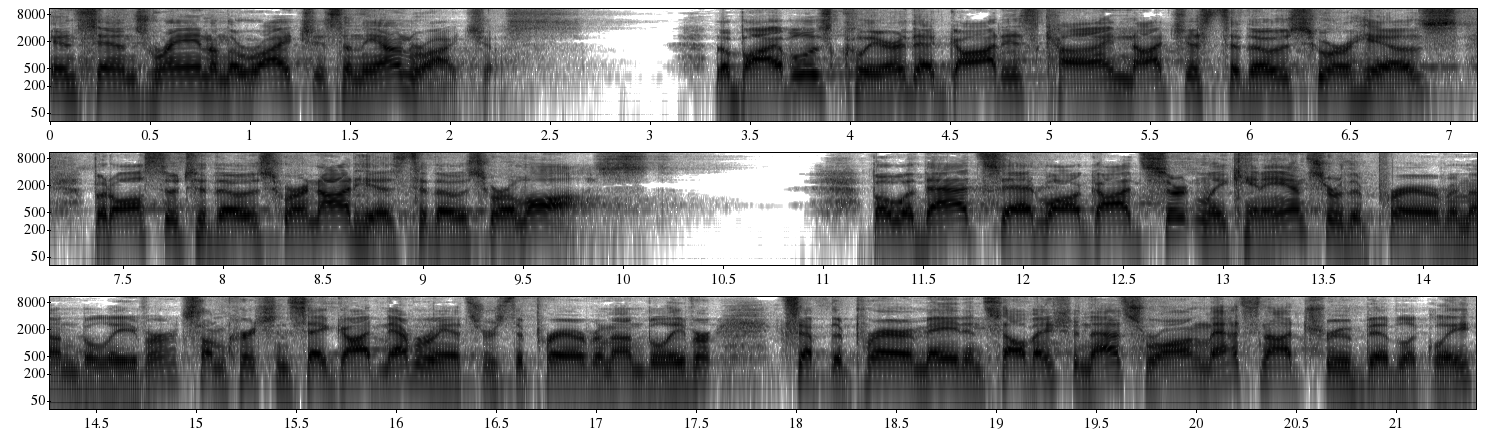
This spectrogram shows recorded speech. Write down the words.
and sends rain on the righteous and the unrighteous. The Bible is clear that God is kind not just to those who are his, but also to those who are not his, to those who are lost. But with that said, while God certainly can answer the prayer of an unbeliever, some Christians say God never answers the prayer of an unbeliever except the prayer made in salvation. That's wrong. That's not true biblically.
